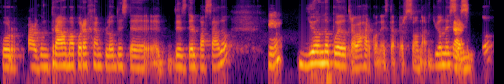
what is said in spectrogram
Por algún trauma, por ejemplo, desde, desde el pasado, yo no puedo trabajar con esta persona. Yo necesito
